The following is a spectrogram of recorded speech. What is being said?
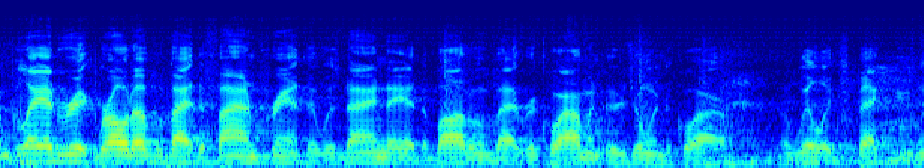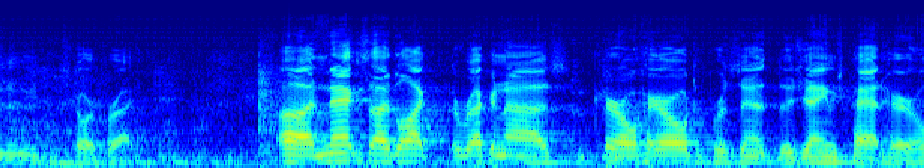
I'm glad Rick brought up about the fine print that was down there at the bottom about requirement to join the choir. We'll expect you when we start practice. Uh, next, I'd like to recognize Carol Harrell to present the James Pat Harrell.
